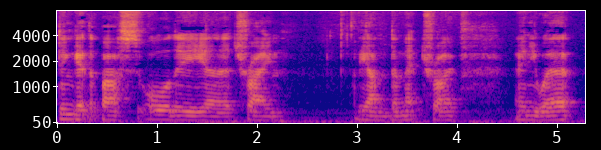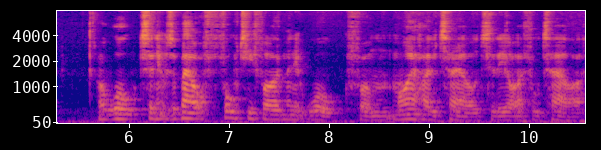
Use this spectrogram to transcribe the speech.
didn't get the bus or the uh, train, the, under metro, anywhere. I walked and it was about a 45 minute walk from my hotel to the Eiffel Tower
